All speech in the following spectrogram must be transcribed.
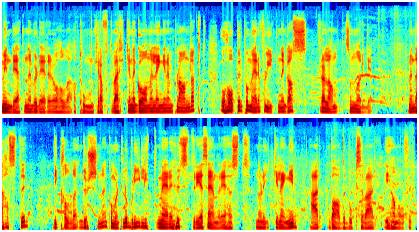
Myndighetene vurderer å holde atomkraftverkene gående lenger enn planlagt, og håper på mer flytende gass fra land som Norge. Men det haster. De kalde dusjene kommer til å bli litt mer hustrige senere i høst, når det ikke lenger er badebuksevær i Hannover.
